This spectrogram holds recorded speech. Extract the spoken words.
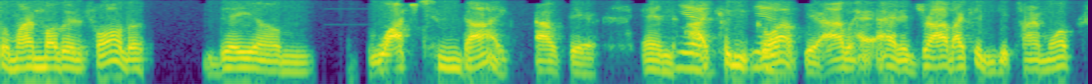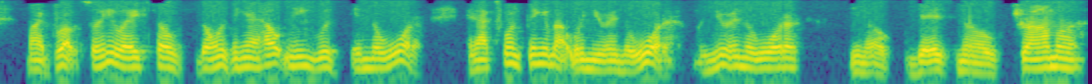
So my mother and father, they um watched him die out there, and Yeah, I couldn't go out there. I, had- I had a job. I couldn't get time off. My brother. So anyway, so the only thing that helped me was in the water, and that's one thing about when you're in the water. When you're in the water, you know, there's no drama,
